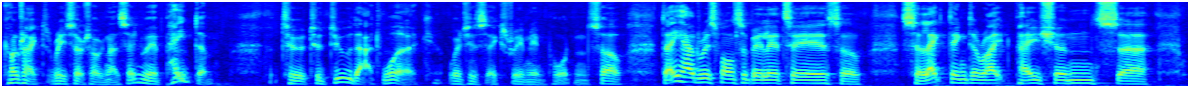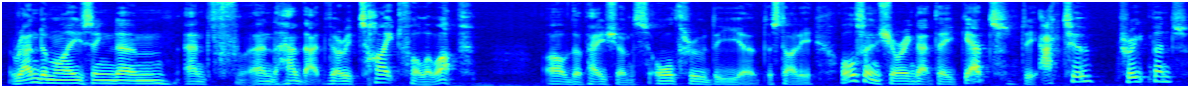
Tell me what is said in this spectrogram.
contract research organization, we have paid them to to do that work, which is extremely important. So they had responsibilities of selecting the right patients, uh, randomizing them, and and have that very tight follow-up of the patients all through the uh, the study. Also ensuring that they get the active treatment,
